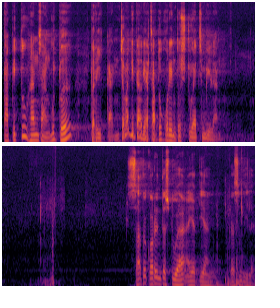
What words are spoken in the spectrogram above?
Tapi Tuhan sanggup berikan. Coba kita lihat 1 Korintus 2 9. 1 Korintus 2 ayat yang ke-9.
